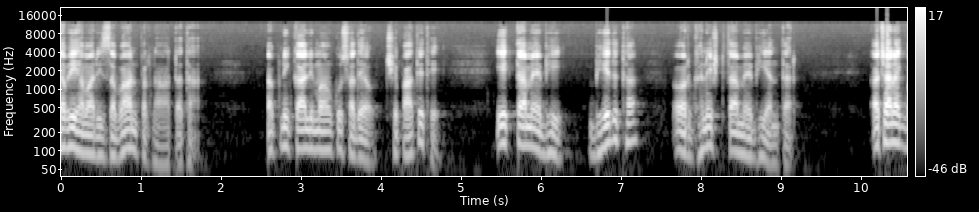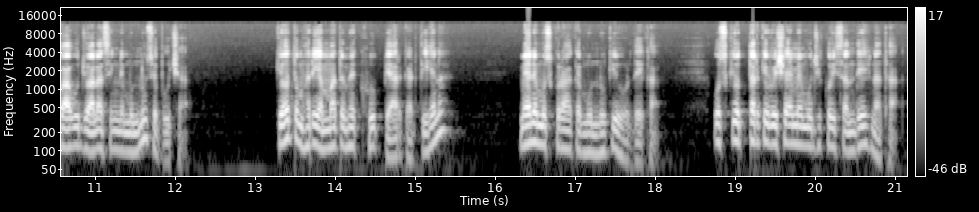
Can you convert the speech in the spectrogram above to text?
कभी हमारी जबान पर ना आता था। अपनी काली कालिमाओं को सदैव छिपाते थे। एकता में भी भेद था और घनिष्ठता में भी अंतर। अचानक बाबू ज्वाला सिंह ने मुन्नू से पूछा, क्यों तुम्हारी अम्मा तुम्हें खूब प्यार करती है ना? मैंने मुस्कुराकर मुन्नू की ओर देखा। उसके उत्तर के विषय में मुझे कोई संदेह न था।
